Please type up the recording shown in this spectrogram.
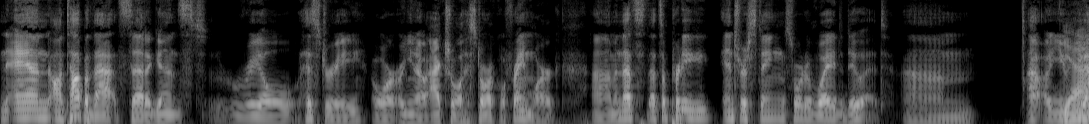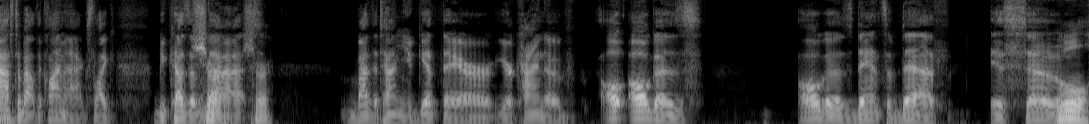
and on top of that set against real history or, or, you know actual historical framework. Um, and that's that's a pretty interesting sort of way to do it. Um, uh, you, Yeah. you asked about the climax. Like because of sure that sure. by the time you get there you're kind of Ol- olga's olga's dance of death is so Ooh.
